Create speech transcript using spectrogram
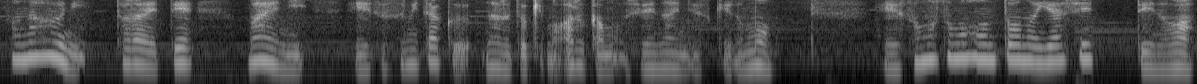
そんな風に捉えて前に、進みたくなる時もあるかもしれないんですけれども、えー、そもそも本当の癒しっていうのは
